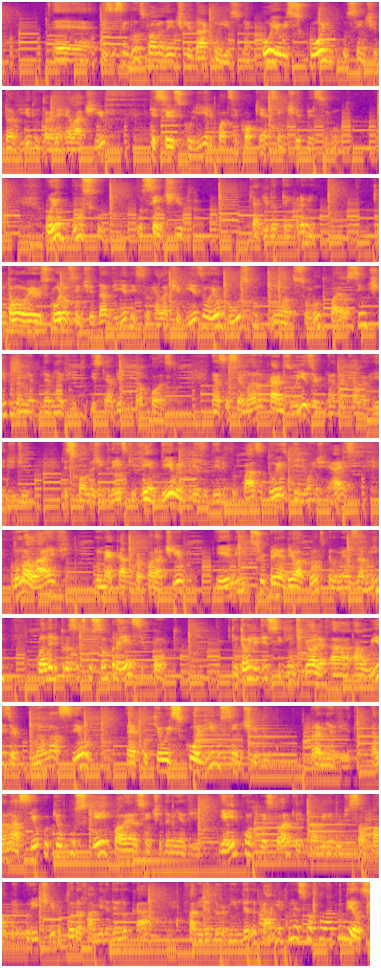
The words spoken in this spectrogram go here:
é, existem duas formas de a gente lidar com isso. Né? Ou eu escolho o sentido da vida, então ele é relativo, porque se eu escolhi, ele pode ser qualquer sentido nesse mundo. Ou eu busco o sentido que a vida tem para mim. Então, ou eu escolho um sentido da vida, isso relativiza, ou eu busco, num absoluto, qual é o sentido da minha, da minha vida. Isso tem a ver com propósito. Nessa semana, o Carlos Wizard, né, daquela rede de, de escolas de inglês, que vendeu a empresa dele por quase 2 bilhões de reais, numa live no mercado corporativo, ele surpreendeu a todos, pelo menos a mim, quando ele trouxe a discussão para esse ponto. Então ele disse o seguinte, que olha, a, a Wizard não nasceu é, porque eu escolhi um sentido para minha vida. Ela nasceu porque eu busquei qual era o sentido da minha vida. E aí ele conta uma história que ele estava indo de São Paulo para Curitiba, toda a família dentro do carro, família dormindo dentro do carro, e ele começou a falar com Deus.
